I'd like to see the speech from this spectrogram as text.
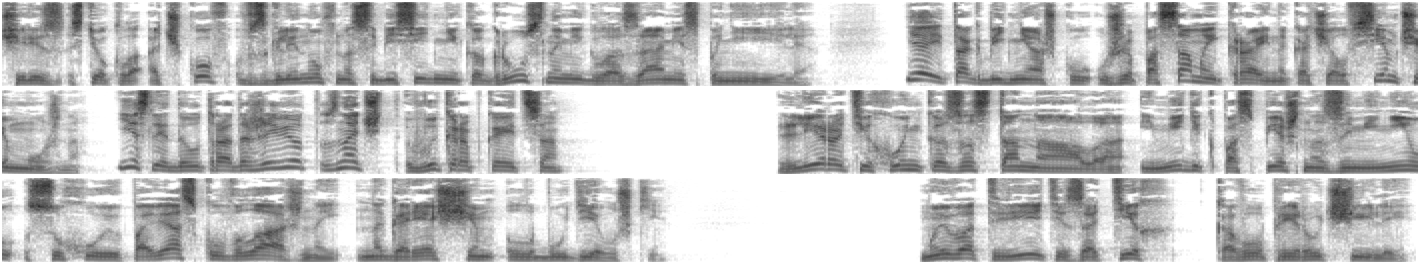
через стекла очков, взглянув на собеседника грустными глазами Спаниеля. «Я и так бедняжку уже по самый край накачал всем, чем можно. Если до утра доживет, значит, выкарабкается». Лера тихонько застонала, и медик поспешно заменил сухую повязку влажной на горящем лбу девушки. «Мы в ответе за тех, кого приручили»,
